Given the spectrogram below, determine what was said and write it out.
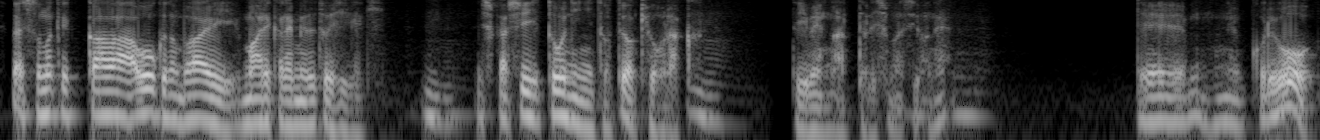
しかしその結果は多くの場合周りから見ると悲劇。しかし当人にとっては享楽っていう面があったりしますよね。でこれを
